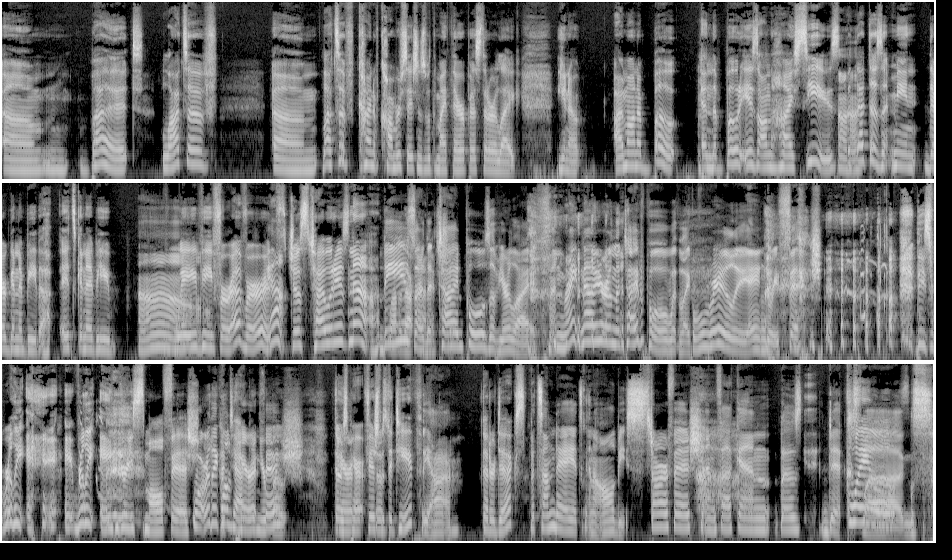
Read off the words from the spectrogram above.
Um, but lots of, um, lots of kind of conversations with my therapist that are like, you know, I'm on a boat and the boat is on high seas, but that doesn't mean they're going to be the, it's going to be Oh. wavy forever. It's Yeah. just how it is now. A lot of These are the of shit. tide pools of your life. And right now you're in the tide pool with like really angry fish. these really, a- really angry small fish. What were they called? attacking Parrotfish? Those Parrot- parrotfish those- with the teeth Yeah. that are dicks. But someday it's gonna all be starfish and fucking those dick Whales. slugs.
